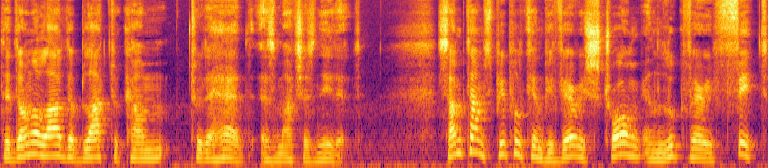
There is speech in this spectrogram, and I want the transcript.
They don't allow the blood to come to the head as much as needed. Sometimes people can be very strong and look very fit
